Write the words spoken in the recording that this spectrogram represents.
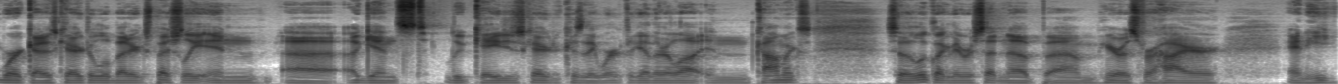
work out his character a little better, especially in uh against Luke Cage's character because they work together a lot in comics. So it looked like they were setting up um, Heroes for Hire, and he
